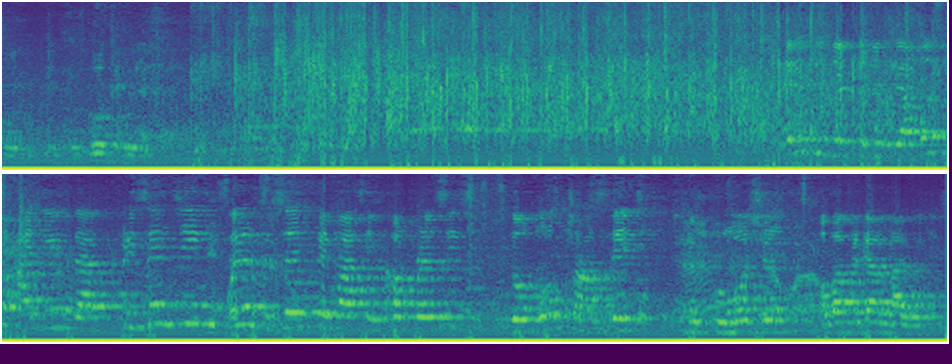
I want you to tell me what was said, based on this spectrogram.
could, we could go through it. Ladies and gentlemen, we have also argued that presenting well-researched papers in conferences does not translate to the promotion of African languages.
